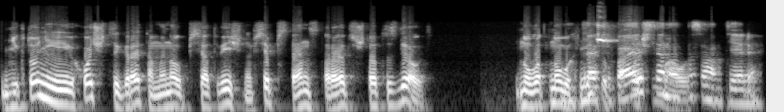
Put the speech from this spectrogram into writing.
Никто не хочет играть там NL50 вечно, все постоянно стараются что-то сделать. Ну вот новых Ты ошибаешься на самом деле.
